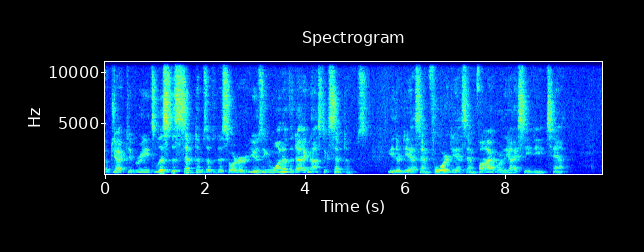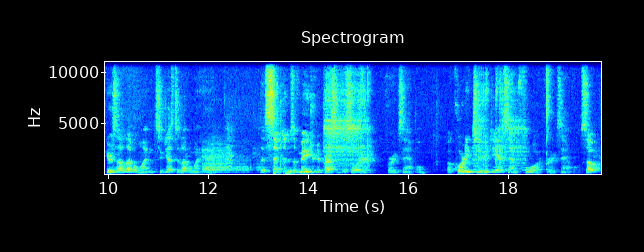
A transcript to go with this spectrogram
objective reads, list the symptoms of the disorder using one of the diagnostic symptoms, either DSM-4, DSM-5, or the ICD-10. Here's a level one, suggested level one heading. The symptoms of major depressive disorder, for example, according to DSM-4, for example. So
